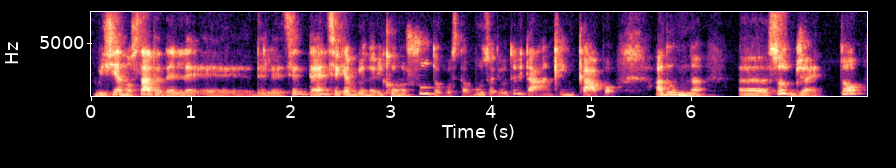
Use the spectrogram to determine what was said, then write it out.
vi siano state delle, eh, delle, sentenze che abbiano riconosciuto questo abuso di autorità anche in capo ad un eh, soggetto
